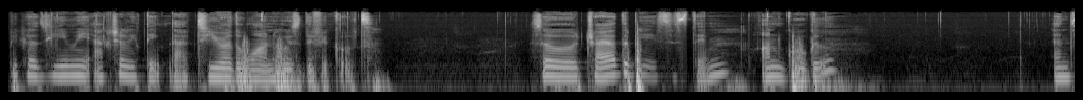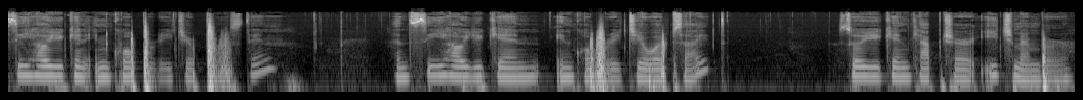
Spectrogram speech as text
because he may actually think that you're the one who is difficult. So try out the PASE system on Google and see how you can incorporate your posting and see how you can incorporate your website so you can capture each member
